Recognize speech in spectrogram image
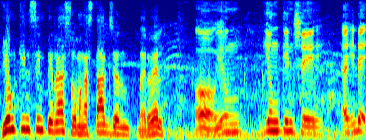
Yung 15 piraso, mga stags yun, Beruel. Oh, yung yung 15 ay hindi.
